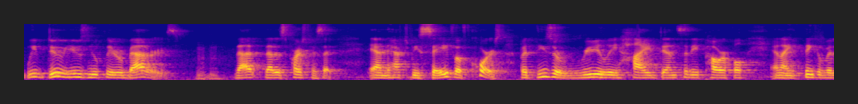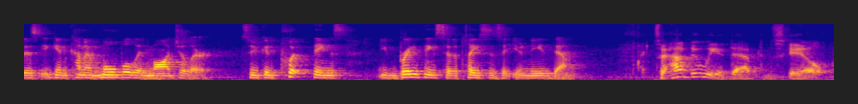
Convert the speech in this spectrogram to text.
we, we do use nuclear batteries. Mm-hmm. That, that is part of space. And they have to be safe, of course, but these are really high density, powerful, and I think of it as, again, kind of mobile and modular. So you can put things, you can bring things to the places that you need them. So how do we adapt and scale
